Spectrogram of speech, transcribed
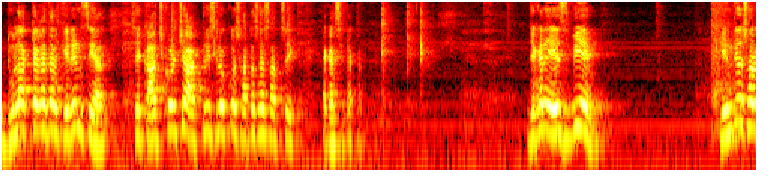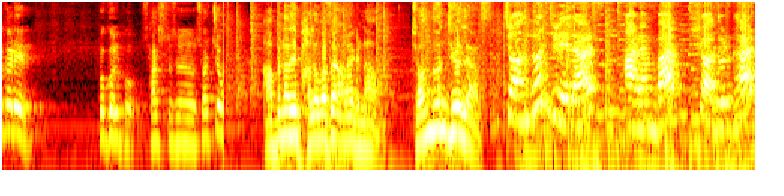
দু লাখ টাকা তার ক্রেডেন্সিয়াল সে কাজ করছে আটত্রিশ লক্ষ সাতাশ হাজার সাতশো একাশি টাকা। যেখানে এসবিএম কেন্দ্রীয় সরকারের প্রকল্প স্বাস্থ্য স্বচ্ছ আপনাদের ভালোবাসার আর এক নাম চন্দন জুয়েলার্স চন্দন জুয়েলার্স আরামবাগ সদরঘাট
